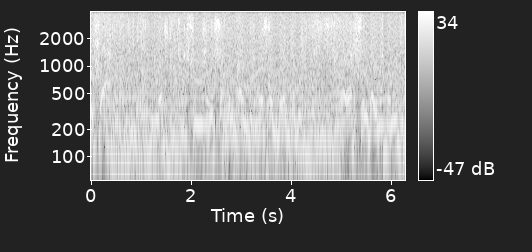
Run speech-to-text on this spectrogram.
ولكن مع الإساءة السنة أن يستقبل القلب ويستقبل القبلة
